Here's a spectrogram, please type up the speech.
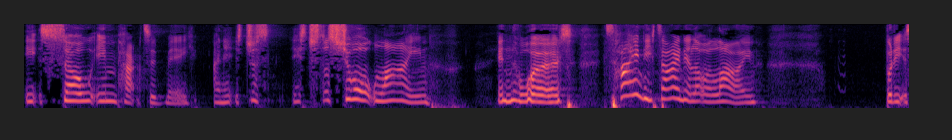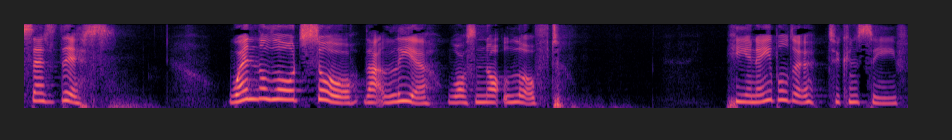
it so impacted me. And it's just it's just a short line in the word. Tiny, tiny little line. But it says this when the Lord saw that Leah was not loved, he enabled her to conceive,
